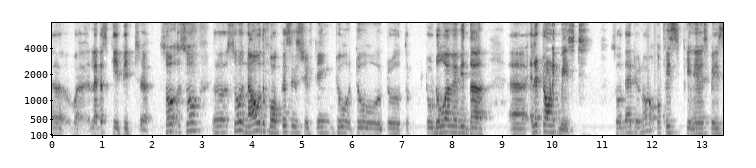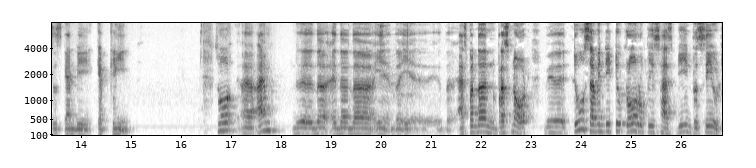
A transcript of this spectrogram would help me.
uh, let us keep it uh, so so uh, so now the focus is shifting to to to to, to do away with the uh, electronic waste so that you know office spaces can be kept clean. So uh, i am the the, the, the the, as per the press note, uh, 272 crore rupees has been received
